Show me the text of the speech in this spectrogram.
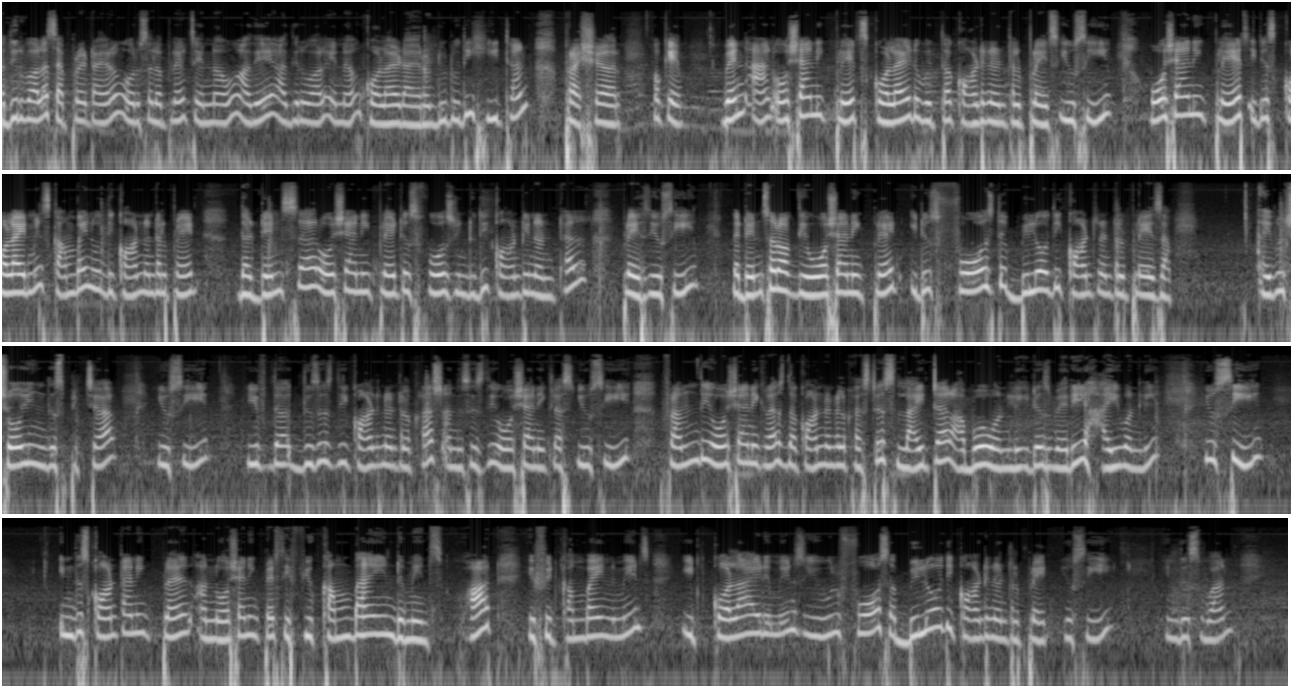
அதிர்வால் செப்பரேட் ஆயிரும் ஒரு சில பிளேட்ஸ் என்னாகும் அதே அதிர்வால் என்னாகும் கொலைட் ஆயிரும் due to the heat and pressure okay when an oceanic plates collide with the continental plates. You see oceanic plates it is collide means combine with the continental plate. The denser oceanic plate is forced into the continental plates. You see the denser of the oceanic plate it is forced below the continental plates I will show you in this picture. You see if the this is the continental crust and this is the oceanic crust. You see from the oceanic crust the continental crust is lighter above only. It is very high only. You see in this continental plane and oceanic plates if you combined means what? If it combined means it collide means you will force below the continental plate. You see in this one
